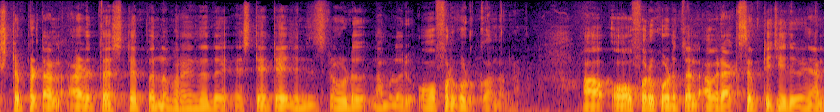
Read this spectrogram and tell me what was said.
ഇഷ്ടപ്പെട്ടാൽ അടുത്ത സ്റ്റെപ്പ് എന്ന് പറയുന്നത് എസ്റ്റേറ്റ് ഏജൻസിനോട് നമ്മളൊരു ഓഫർ കൊടുക്കുക എന്നുള്ളതാണ്. ആ ഓഫർ കൊടുത്താൽ അവർ അക്സെപ്റ്റ് ചെയ്ത് കഴിഞ്ഞാൽ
